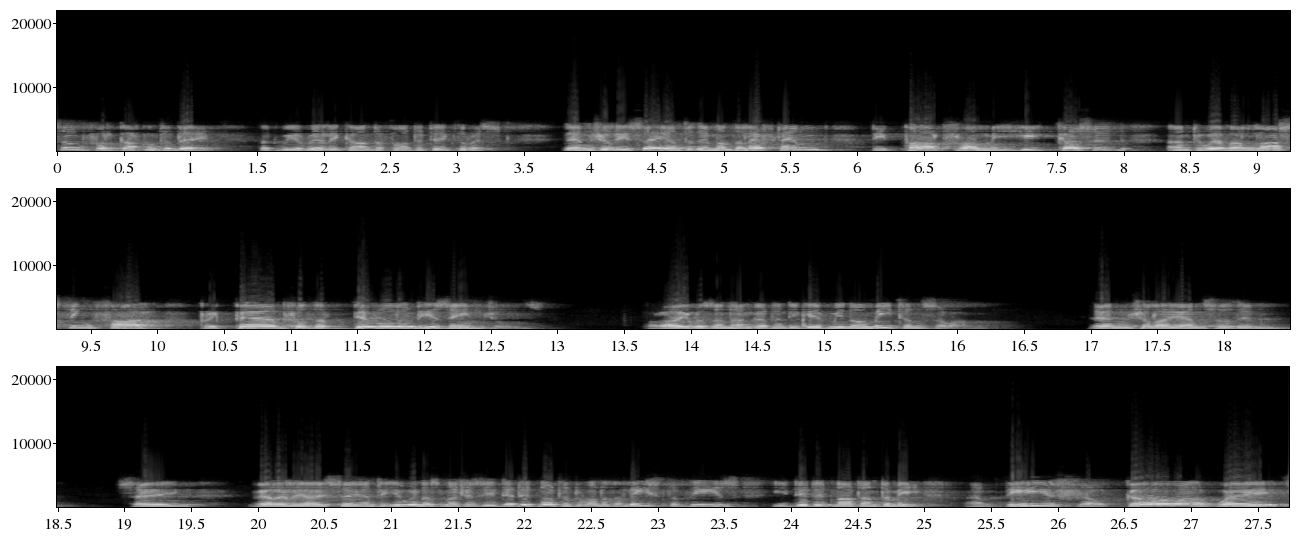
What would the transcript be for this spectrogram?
so forgotten today that we really can't afford to take the risk. Then shall he say unto them on the left hand, Depart from me, ye cursed, unto everlasting fire, prepared for the devil and his angels. For I was an hungered, and he gave me no meat, and so on. Then shall I answer them, saying, Verily I say unto you, inasmuch as he did it not unto one of the least of these, he did it not unto me. And these shall go away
